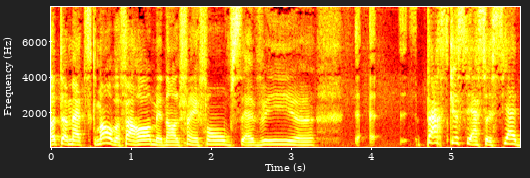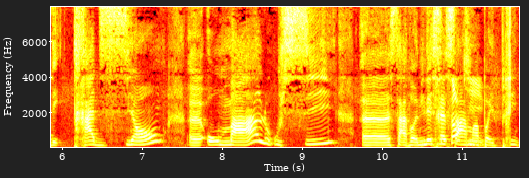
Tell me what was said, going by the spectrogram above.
automatiquement, on va faire ah, mais dans le fin fond, vous savez, euh, euh, parce que c'est associé à des traditions, euh, au mal aussi, euh, ça va nécessairement qui- pas être pris.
